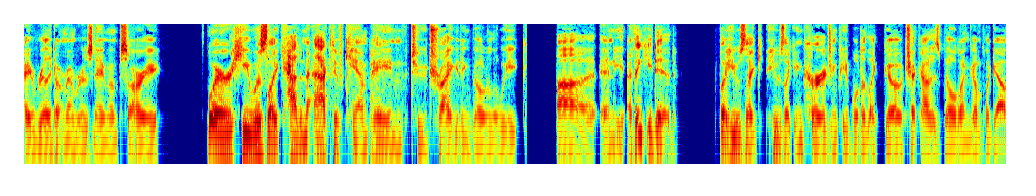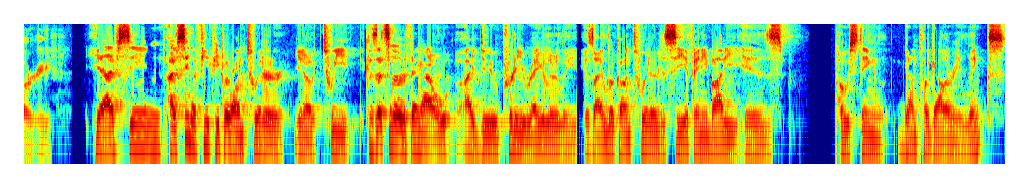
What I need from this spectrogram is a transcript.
i really don't remember his name i'm sorry where he was like had an active campaign to try getting build of the week uh and he i think he did but he was like he was like encouraging people to like go check out his build on gunpla gallery yeah i've seen i've seen a few people on twitter you know tweet because that's another thing i i do pretty regularly is i look on twitter to see if anybody is posting Gunpla Gallery links,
